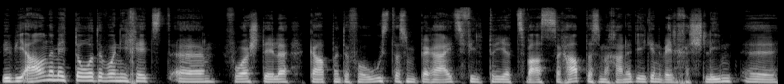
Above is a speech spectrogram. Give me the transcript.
Wie bei allen Methoden, die ich jetzt äh, vorstelle, geht man davon aus, dass man bereits filtriertes Wasser hat, dass man kann nicht irgendwelche Schlimm, äh,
